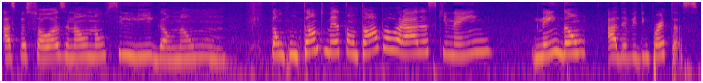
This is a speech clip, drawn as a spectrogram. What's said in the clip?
as pessoas não, não se ligam, não estão com tanto medo, estão tão apavoradas que nem, nem dão a devida importância.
